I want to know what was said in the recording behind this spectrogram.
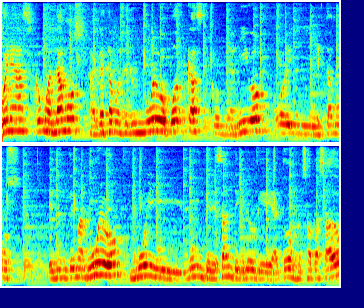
Buenas, ¿cómo andamos? Acá estamos en un nuevo podcast con mi amigo. Hoy estamos en un tema nuevo, muy, muy interesante, creo que a todos nos ha pasado.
